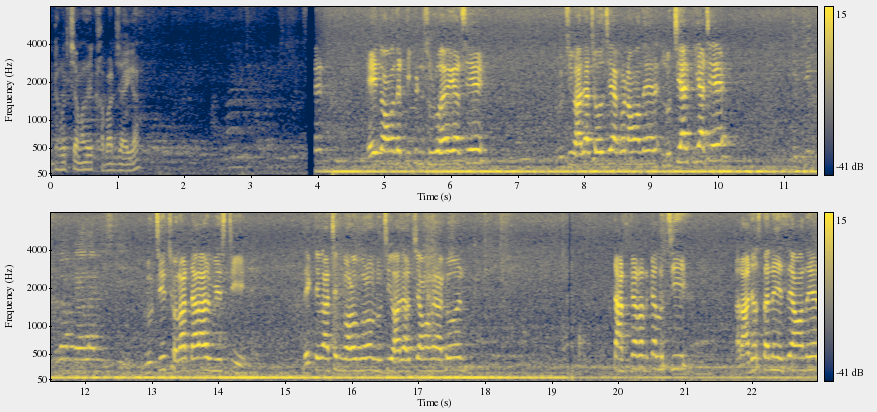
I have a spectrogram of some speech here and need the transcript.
এটা হচ্ছে আমাদের খাবার জায়গা। এই তো আমাদের টিফিন শুরু হয়ে গেছে। লুচি ভাজা চলছে এখন আমাদের। লুচি আর কি আছে? লুচি, ছোলার ডাল আর মিষ্টি। দেখতে পাচ্ছেন গরম গরম লুচি ভাজা হচ্ছে আমাদের এখন। টাটকা টাটকা লুচি। রাজস্থানে এসে আমাদের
